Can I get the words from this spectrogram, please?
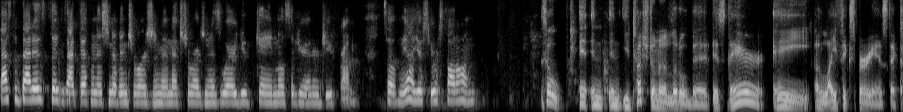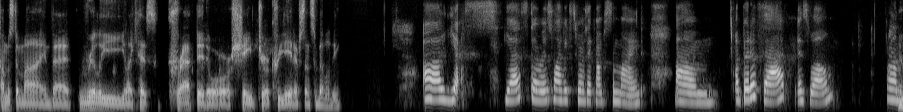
that's the that is the exact definition of introversion and extroversion is where you gain most of your energy from. So yeah you're, you're spot on. So and, and you touched on it a little bit. Is there a a life experience that comes to mind that really like has crafted or shaped your creative sensibility uh, yes, yes, there is life experience that comes to mind. Um, a bit of that as well. Um, yeah.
